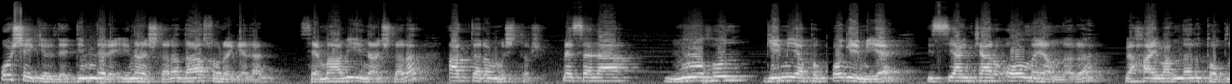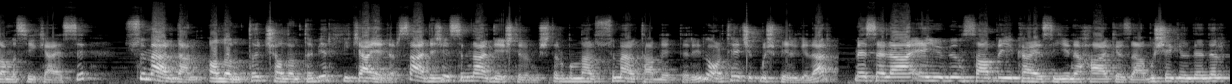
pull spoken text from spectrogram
O şekilde dinlere, inançlara daha sonra gelen semavi inançlara aktarılmıştır. Mesela Nuh'un gemi yapıp o gemiye isyankar olmayanları ve hayvanları toplaması hikayesi Sümer'den alıntı, çalıntı bir hikayedir. Sadece isimler değiştirilmiştir. Bunlar Sümer tabletleriyle ortaya çıkmış bilgiler. Mesela Eyyub'un sabrı hikayesi yine hakeza bu şekildedir.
